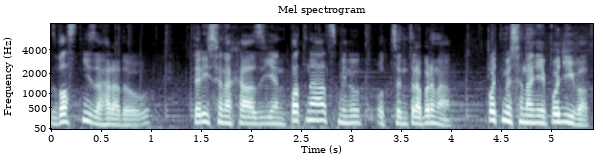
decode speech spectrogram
s vlastní zahradou, který se nachází jen 15 minut od centra Brna. Pojďme se na něj podívat.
